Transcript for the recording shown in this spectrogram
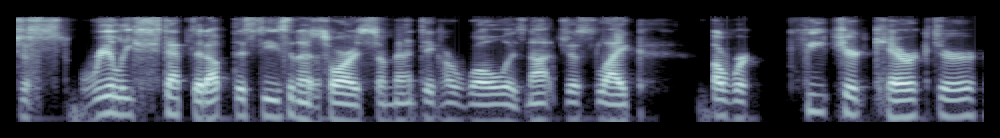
just really stepped it up this season as far as cementing her role as not just like a re- featured character.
